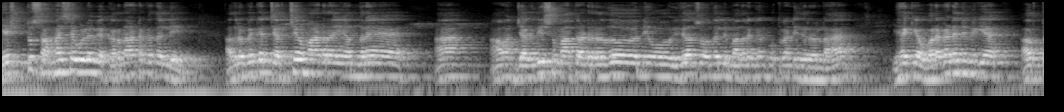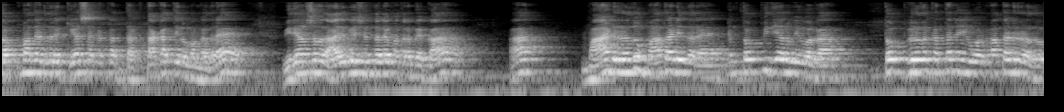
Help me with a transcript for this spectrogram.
ಎಷ್ಟು ಸಮಸ್ಯೆಗಳಿವೆ ಕರ್ನಾಟಕದಲ್ಲಿ? ಅದ್ರ ಬಗ್ಗೆ ಚರ್ಚೆ ಮಾಡ್ರಿ ಅಂದರೆ ಅವನು ಜಗದೀಶ್ ಮಾತಾಡಿರೋದು ನೀವು ವಿಧಾನಸೌಧದಲ್ಲಿ ಮಾತಾಡ್ಕೊಂಡು ಕುತ್ಕೊಂಡಿದ್ದೀರಲ್ಲ, ಯಾಕೆ ಹೊರಗಡೆ ನಿಮಗೆ ಅವ್ರು ತಪ್ಪು ಮಾತಾಡಿದ್ರೆ ಕೇಸ್ ಹಾಕಕ್ಕೆ ತಾಕತ್ತಿಲ್ವಂಗಾದ್ರೆ ವಿಧಾನಸೌಧ ಅಧಿವೇಶನದಲ್ಲೇ ಮಾತಾಡಬೇಕಾ? ಮಾಡಿರೋದು ಮಾತಾಡಿದ್ದಾರೆ. ನಿಮ್ಮ ತಪ್ಪಿದೆಯಲ್ವ ಇವಾಗ? ತಪ್ಪಿರೋದಕ್ಕಂತಾನೆ ಇವರು ಮಾತಾಡಿರೋದು.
